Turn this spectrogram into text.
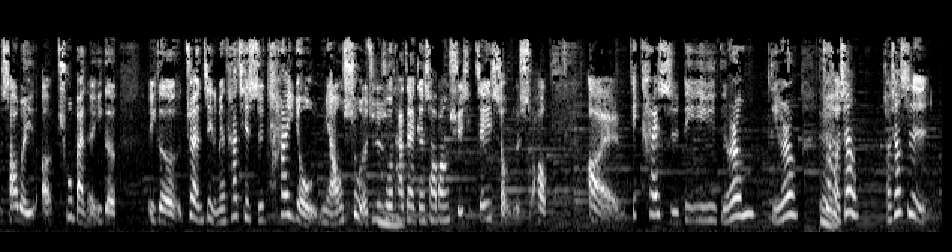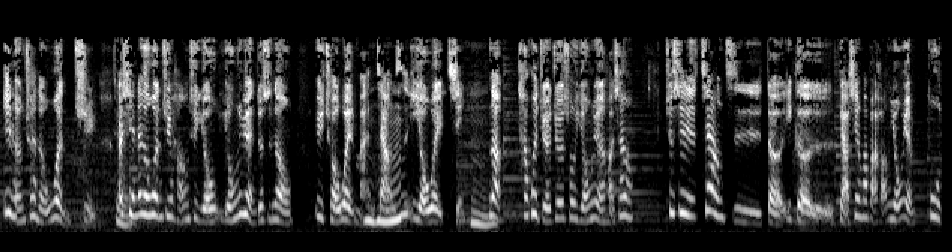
稍微呃出版的一个一个传记里面，他其实他有描述了，就是说他在跟肖邦学习这一首的时候，呃，一开始第一第二第二，就好像好像是一连串的问句，而且那个问句好像是永永远就是那种。欲求未满，这样子意犹未尽。嗯，那他会觉得就是说，永远好像就是这样子的一个表现方法，好像永远不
